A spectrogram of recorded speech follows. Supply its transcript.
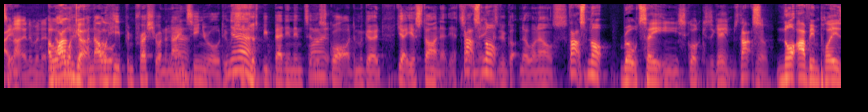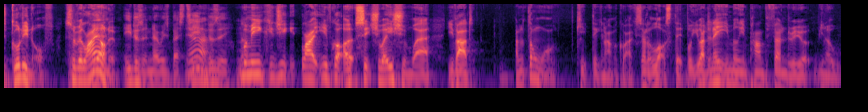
starting. that in a minute. And now, we're, Elanga, and now we're Al- heaping pressure on a 19 year old who Yeah. should just be bedding into the squad. And we're going, yeah, you're starting at the That's because not- we've got no one else. That's not rotating your squad because of games. That's No. not having players good enough to rely Yeah. on him. He doesn't know his best team, Yeah. does he? I mean, could you like you've got a situation where you've had, and I don't want to keep digging out Maguire because he had a lot of stick, but you had an eighty million pound defender who you know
